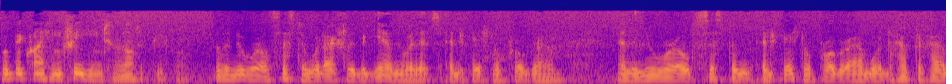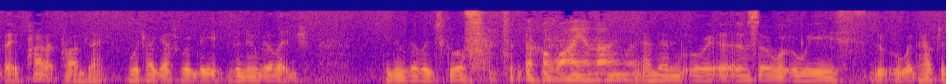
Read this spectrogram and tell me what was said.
would be quite intriguing to a lot of people. So the New World System would actually begin with its educational program, and the New World System educational program would have to have a pilot project, which I guess would be the New Village, the New Village school system. The Hawaiian Islands. And then we, uh, so we would have to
